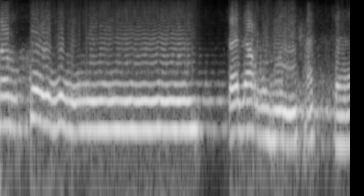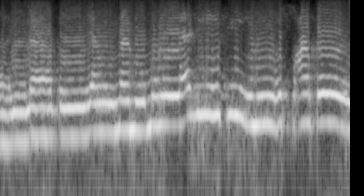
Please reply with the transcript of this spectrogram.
مركون فذرهم حتى يلاقوا يومهم الذي فيه يصعقون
